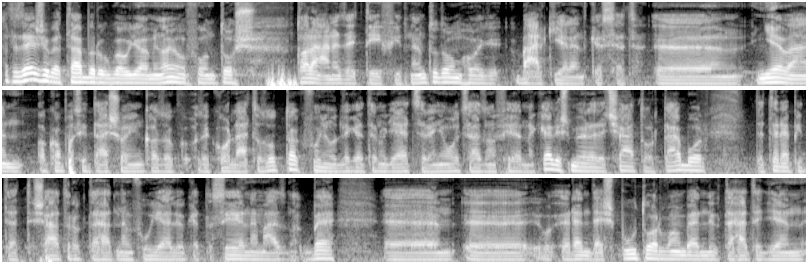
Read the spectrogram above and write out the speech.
Hát az Erzsébet táborokban ugye, ami nagyon fontos, talán ez egy tévhit, nem tudom, hogy bárki jelentkezhet. Ö, nyilván a kapacitásaink azok, azok korlátozottak, Fonyódligeten ugye egyszerre 800-an férnek el, és mivel ez egy sátortábor, de terepített sátorok, tehát nem fújja el őket a szél, nem áznak be, ö, ö, rendes bútor van bennük, tehát egy ilyen,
